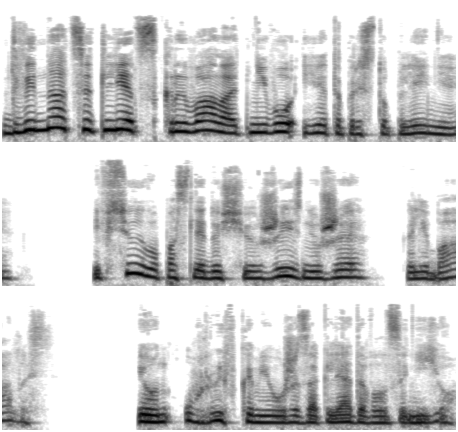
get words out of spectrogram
двенадцать лет скрывала от него и это преступление, и всю его последующую жизнь уже колебалась, и он урывками уже заглядывал за нее.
